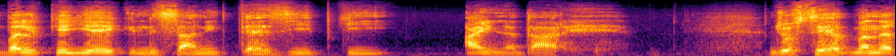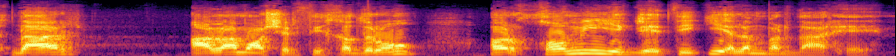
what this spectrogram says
बल्कि यह एक लिसानी तहजीब की आइनादार है, जो सेहतमंद इकदार, आला माशरती खदरों और कौमी यकजहती की अलम्बरदार है।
